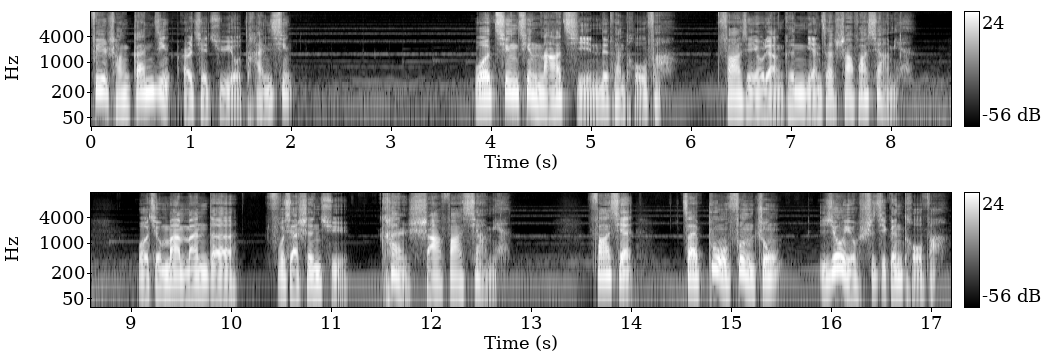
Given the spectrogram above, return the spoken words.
非常干净，而且具有弹性。我轻轻拿起那团头发，发现有两根粘在沙发下面，我就慢慢的俯下身去看沙发下面，发现，在布缝中又有十几根头发。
